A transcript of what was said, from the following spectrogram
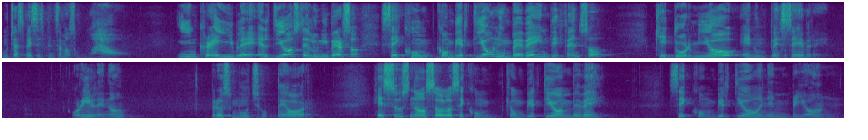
Muchas veces pensamos, wow, increíble, el Dios del universo se convirtió en un bebé indefenso que durmió en un pesebre. Horrible, ¿no? Pero es mucho peor. Jesús no solo se convirtió en bebé, se convirtió en embrión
